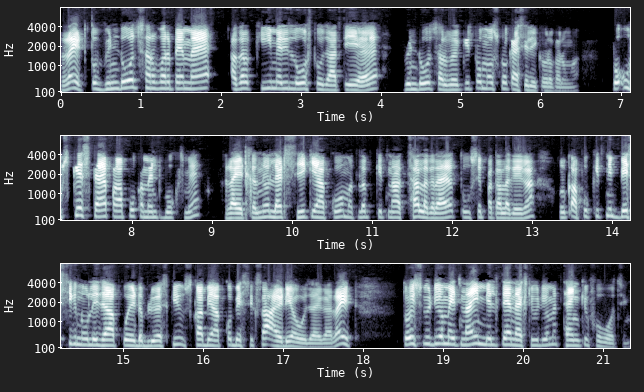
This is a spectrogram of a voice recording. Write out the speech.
राइट तो विंडोज़ सर्वर पे मैं अगर की मेरी लोस्ट हो जाती है विंडोज़ सर्वर की तो मैं उसको कैसे रिकवर करूँगा? तो उसके स्टेप आपको कमेंट बॉक्स में राइट करने लेट्स सी कि आपको मतलब कितना अच्छा लग रहा है तो उससे पता लगेगा। और आपको कितनी बेसिक नॉलेज है आपको एडब्ल्यू की, उसका भी आपको बेसिक सा आइडिया हो जाएगा राइट तो इस वीडियो में इतना ही, मिलते हैं नेक्स्ट वीडियो में। Thank you for watching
